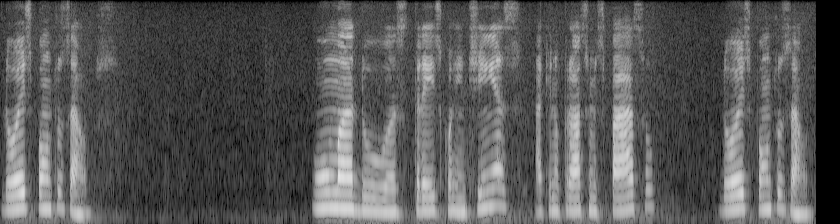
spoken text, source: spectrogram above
dois pontos altos. Uma duas três correntinhas aqui no próximo espaço dois pontos altos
